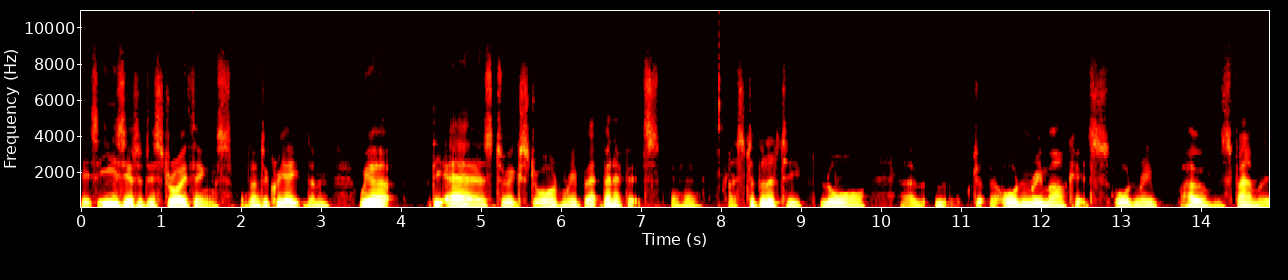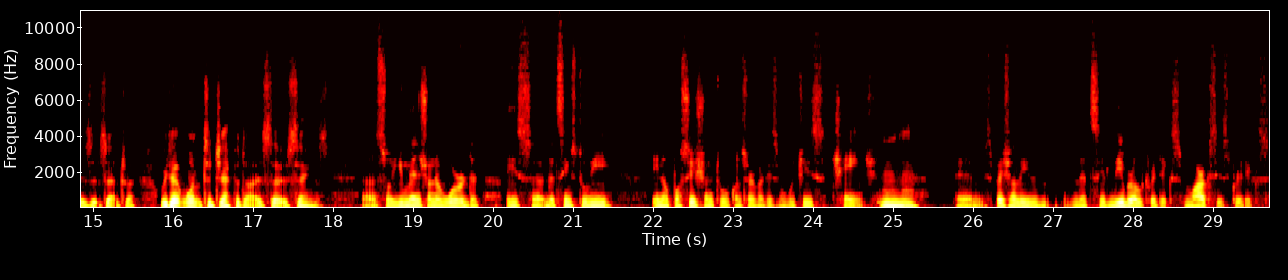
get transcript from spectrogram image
it's easier to destroy things than to create them. We are the heirs to extraordinary be- benefits mm-hmm. uh, stability, law, uh, ordinary markets, ordinary homes, families, etc. We don't want to jeopardize those things. Uh, so you mentioned a word that is uh, that seems to be in opposition to conservatism, which is change. Mm. Um, especially, let's say, liberal critics, Marxist critics,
